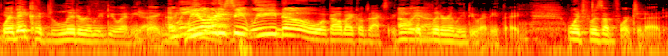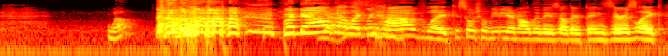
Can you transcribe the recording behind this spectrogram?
where yeah. they could literally do anything. Like, we- we, already see, we know about Michael Jackson. He Oh, could yeah. literally do anything, which was unfortunate. well, But now Yes. that like we have like social media and all of these other things, there's like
